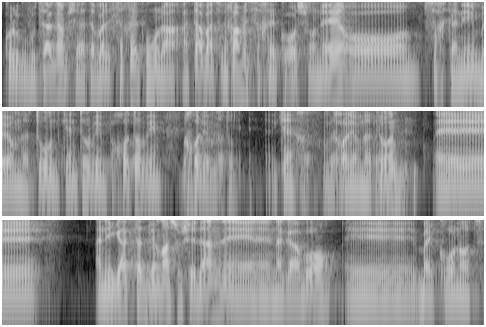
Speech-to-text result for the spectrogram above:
כל קבוצה גם שאתה בא לשחק מולה, אתה בעצמך משחק או שונה או שחקנים ביום נתון, כן טובים, פחות טובים. בכל יום נתון. כן, בכל יום נתון. אה, אני אגע קצת במשהו שדן אה, נגע בו, אה, בעקרונות.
